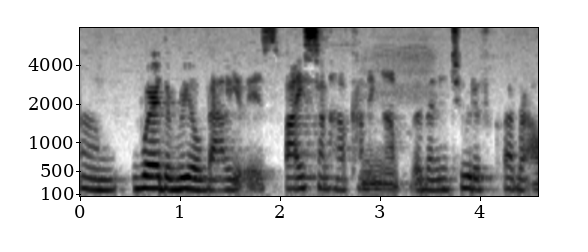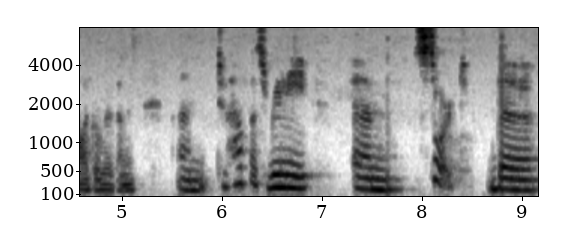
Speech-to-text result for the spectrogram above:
um, where the real value is by somehow coming up with an intuitive, clever algorithm um, to help us really um, sort the,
